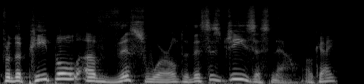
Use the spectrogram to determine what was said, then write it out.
For the people of this world, this is Jesus now, okay?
